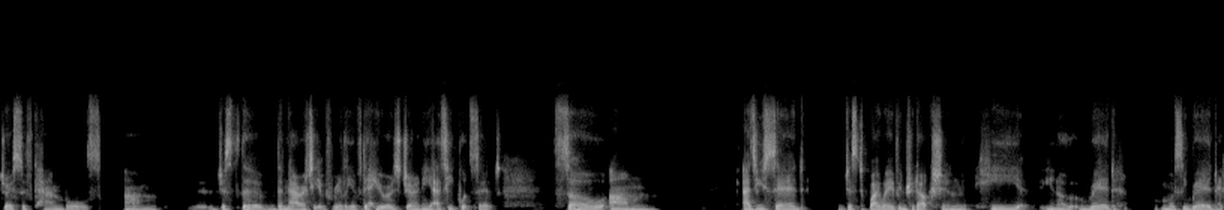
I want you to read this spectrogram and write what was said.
joseph campbell's um, just the the narrative really of the hero's journey as he puts it. So um as you said just by way of introduction he you know read mostly read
